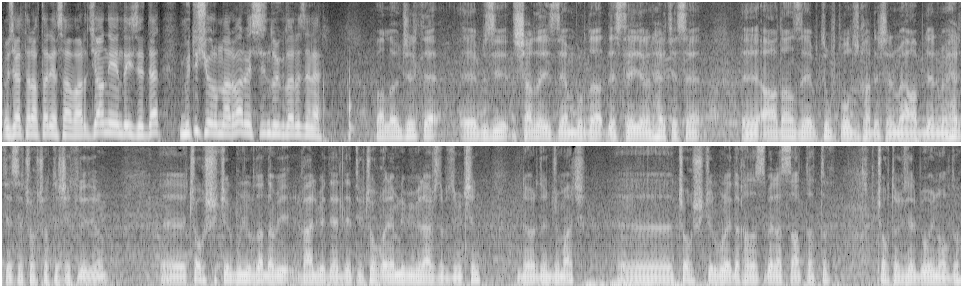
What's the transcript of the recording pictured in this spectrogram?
Özel taraftar yasağı vardı. Canlı yayında izlediler. Müthiş yorumlar var ve sizin duygularınız neler? Vallahi öncelikle e, bizi dışarıda izleyen, burada desteğe gelen herkese, e, A'dan Z'ye bütün futbolcu kardeşlerime, abilerime, herkese çok çok teşekkür ediyorum. E, çok şükür bu yurdan da bir galibiyet elde ettik. Çok önemli bir virajdı bizim için. Dördüncü maç. E, çok şükür burayı da kazasız belasız atlattık. Çok da güzel bir oyun oldu.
